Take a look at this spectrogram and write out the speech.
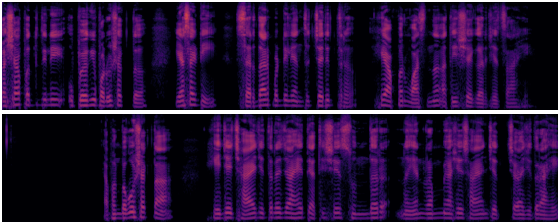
कशा पद्धतीने उपयोगी पडू शकतं यासाठी सरदार पटेल यांचं चरित्र हे आपण वाचणं अतिशय गरजेचं आहे. आपण बघू शकता हे जे छायाचित्र जे आहे ते अतिशय सुंदर नयनरम्य असे छायांचित छायाचित्र आहे.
